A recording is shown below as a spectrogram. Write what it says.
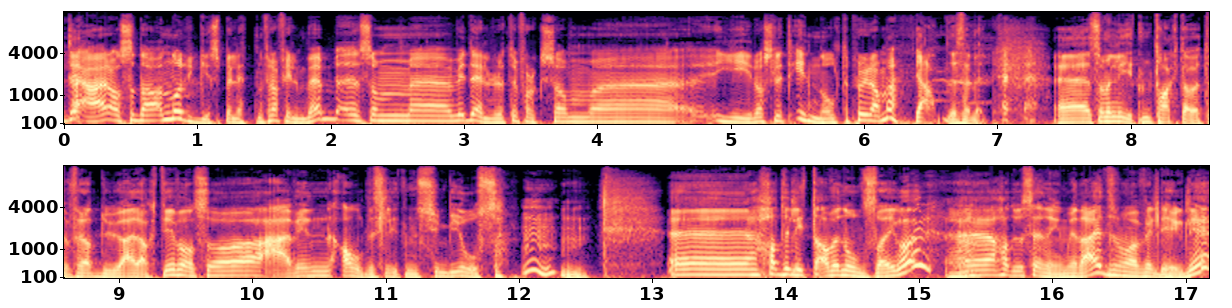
Det er altså da Norgesbilletten fra Filmweb eh, som eh, vi deler ut til folk som eh, gir oss litt innhold til programmet. Ja, det stemmer. Som en liten takk da, vet du, for at du er aktiv, og så er vi en aldri så liten symbiose. Mm. Eh, hadde litt av en onsdag i går. Eh, hadde jo sending med deg, som var veldig hyggelig.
